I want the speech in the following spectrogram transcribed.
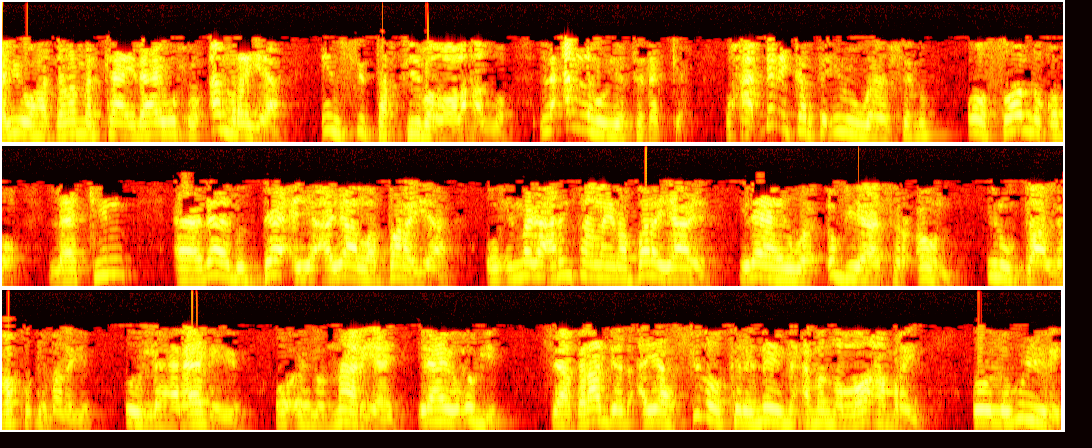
ayuu haddana markaa ilaahay wuxuu amrayaa in si tartiiba loola hadlo. Lacalahu yatadakkar waxaa dhici karta inuu waansamo oo soo noqdo laakiin aadaabu daaciya ayaa la barayaa oo innaga arrintan layna barayaaye ilaahay waa ogyahay fircoon inuu gaalnimo ku dhimanayo oo la halaagayo oo ahlu naar yahay. Ilahay waa ogyahy sidaa daraaddeed ayaa sidoo kale nebi maxamedna loo amray oo lagu yidhi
